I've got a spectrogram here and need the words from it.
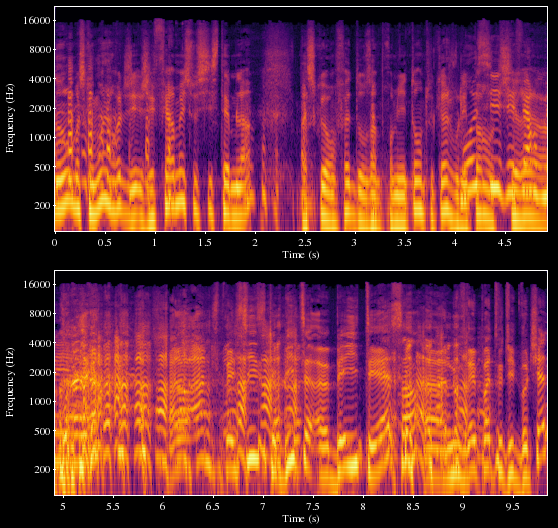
non, parce que moi, en fait, j'ai fermé ce système-là parce que, en fait, dans un premier temps, en tout cas, je voulais Moi pas en aussi, j'ai tirer. fermé. Alors Anne, je précise que bit, euh, BITS, hein, euh, n'ouvrez pas tout de suite votre chaîne.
